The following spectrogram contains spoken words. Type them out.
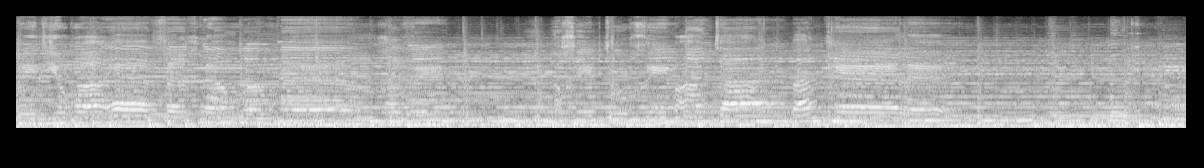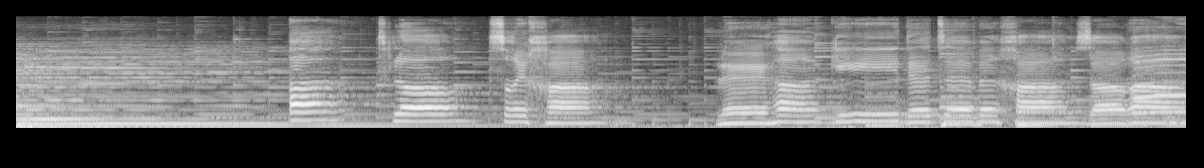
בדיוק ההפך גם במרחבים הכי פתוחים אתה בכלא. את לא צריכה להגיד את זה בחזרה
